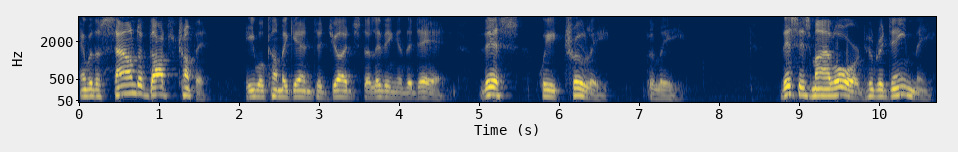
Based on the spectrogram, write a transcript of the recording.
and with the sound of God's trumpet. He will come again to judge the living and the dead. This we truly believe. This is my Lord who redeemed me,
